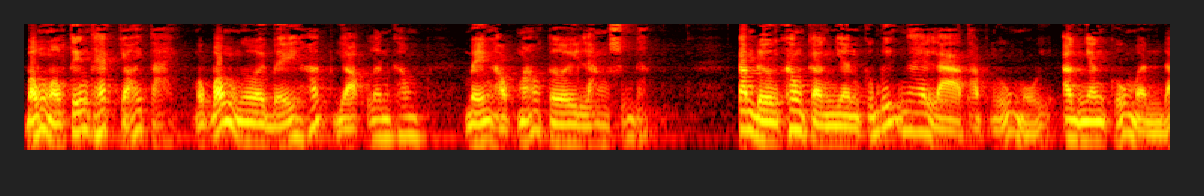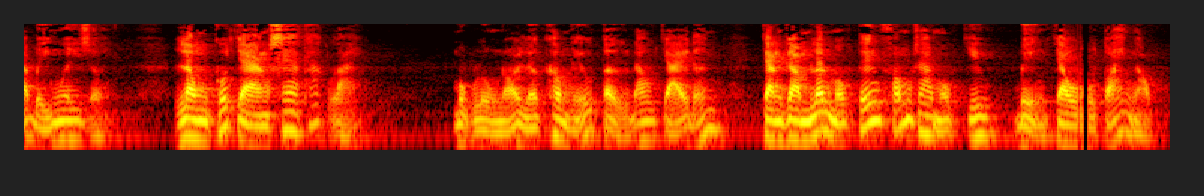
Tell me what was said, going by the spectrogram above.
Bỗng một tiếng thét chói tai, một bóng người bị hất giọt lên không, miệng học máu tươi lăn xuống đất. Tam đường không cần nhìn cũng biết ngay là thập ngũ mũi ân nhân của mình đã bị nguy rồi. Lòng của chàng xe thắt lại. Một luồng nội lực không hiểu từ đâu chạy đến. Chàng gầm lên một tiếng phóng ra một chiêu, biển châu toái ngọc.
